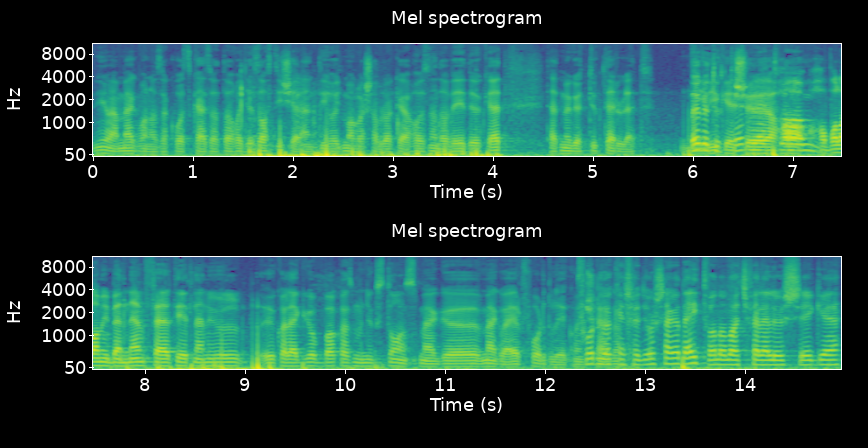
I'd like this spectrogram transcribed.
nyilván megvan az a kockázata, hogy ez azt is jelenti, hogy magasabbra kell hoznod a védőket, tehát mögöttük terület. Mögöttük és ha, ha valamiben nem feltétlenül ők a legjobbak, az mondjuk Stones meg Maguire fordulékonysága. Fordulékenyság gyorsága, de itt van a nagy felelőssége.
